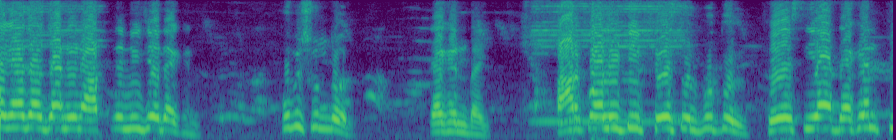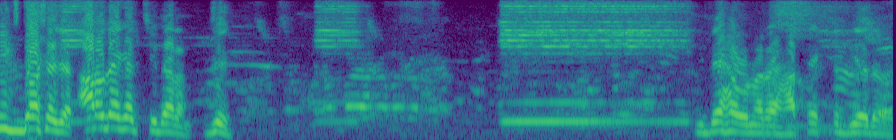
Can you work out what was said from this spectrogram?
দেখা যায় জানি না আপনি নিজে দেখেন। খুবই সুন্দর। দেখেন ভাই আর কোয়ালিটি ফেস পুতুল। পুতুল ফেস ইয়া দেখেন ফিক্স দশ হাজার। আরও দেখাচ্ছি দাঁড়ান। জি। দেখা ওনারা? হাতে একটা দিয়ে দেওয়া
